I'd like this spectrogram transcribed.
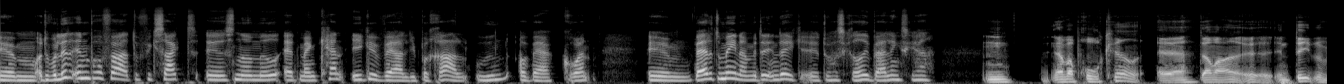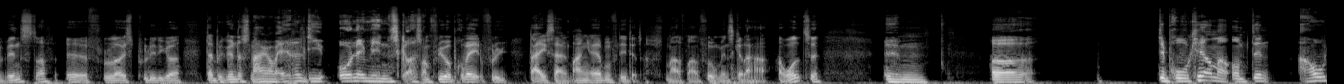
Øhm, og du var lidt inde på før, at du fik sagt øh, sådan noget med, at man kan ikke være liberal uden at være grøn. Øhm, hvad er det, du mener med det indlæg, øh, du har skrevet i Berlingske her? Mm, jeg var provokeret af, der var øh, en del venstrefløjspolitikere, øh, der begyndte at snakke om alle de onde mennesker, som flyver privatfly. Der er ikke særlig mange af dem, fordi det er der meget, meget få mennesker, der har, har råd til. Øhm, og det provokerede mig om den af,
